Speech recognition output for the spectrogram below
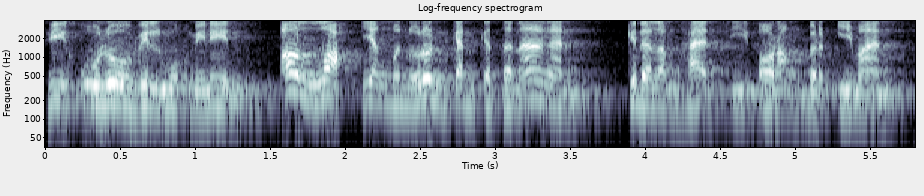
fi qulubil mu'minin. Allah yang menurunkan ketenangan ke dalam hati orang beriman.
